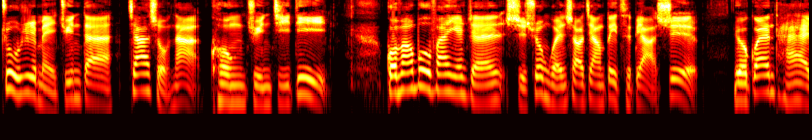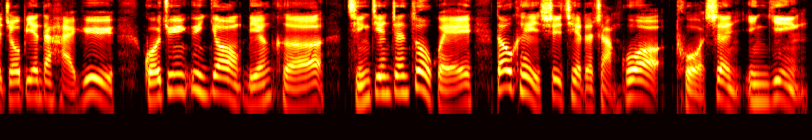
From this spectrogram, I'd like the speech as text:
驻日美军的加首纳空军基地。国防部发言人史顺文少将对此表示，有关台海周边的海域，国军运用联合勤监侦作为，都可以适切的掌握，妥善应应。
